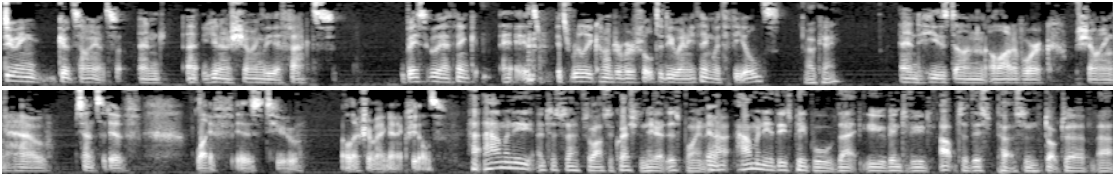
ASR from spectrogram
doing good science, and uh, you know showing the effects. Basically, I think it's it's really controversial to do anything with fields. Okay and he's done a lot of work showing how sensitive life is to electromagnetic fields. How many, I just have to ask a question here at this point. Yeah. How, how, many of these people that you've interviewed up to this person, Dr. Uh,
